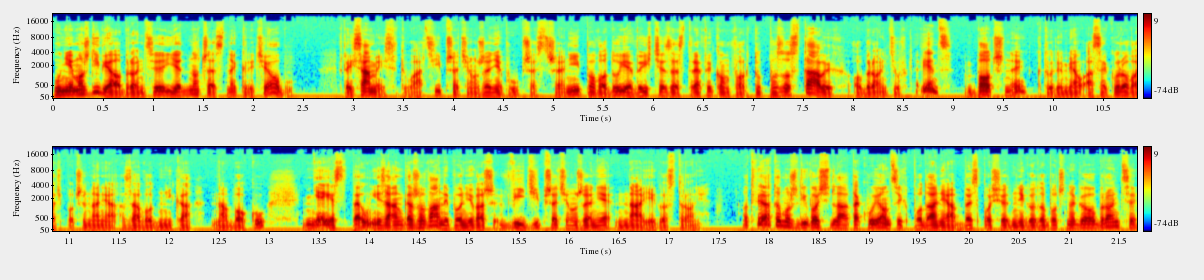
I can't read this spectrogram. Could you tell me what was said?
uniemożliwia obrońcy jednoczesne krycie obu. W tej samej sytuacji przeciążenie półprzestrzeni powoduje wyjście ze strefy komfortu pozostałych obrońców, więc boczny, który miał asekurować poczynania zawodnika na boku, nie jest w pełni zaangażowany, ponieważ widzi przeciążenie na jego stronie. Otwiera to możliwość dla atakujących podania bezpośredniego do bocznego obrońcy,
